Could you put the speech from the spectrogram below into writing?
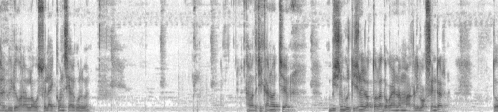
আর ভিডিও ভালো লাগলে অবশ্যই লাইক কমেন্ট শেয়ার করবে। আমাদের ঠিকানা হচ্ছে বিষ্ণুপুর কিশোরের রথতলা, দোকানের নাম মা কালী বক্স সেন্টার। তো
